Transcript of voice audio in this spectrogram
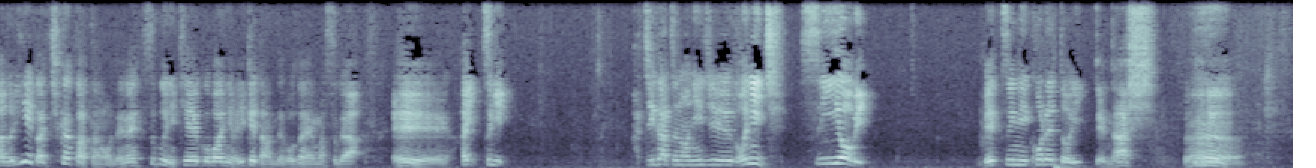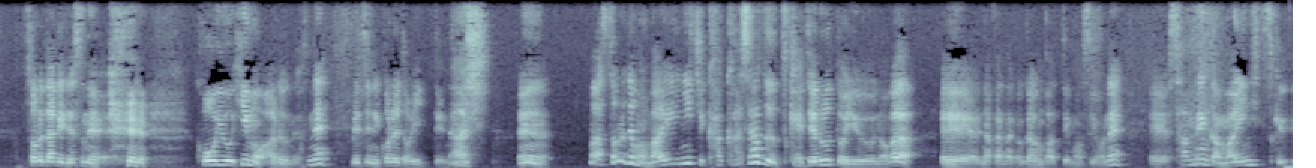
あの家が近かったのでねすぐに稽古場には行けたんでございますがえー、はい次。8月の25日水曜日。別にこれと言ってなし。うん。それだけですね。こういう日もあるんですね。別にこれと言ってなし、うん。まあ、それでも毎日欠かさずつけてるというのが、えーなかなか頑張ってますよね、えー3年間毎日つけ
